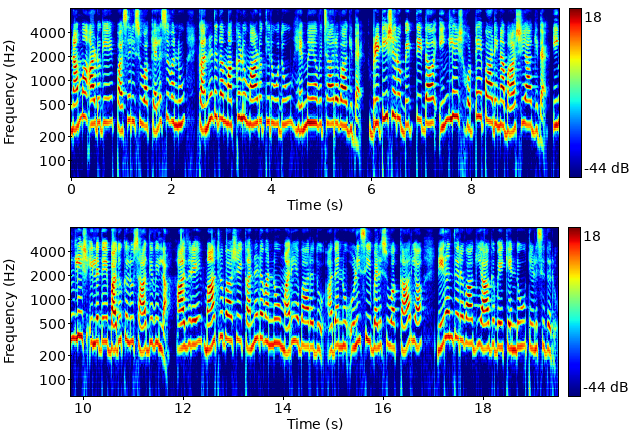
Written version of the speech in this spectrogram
ನಮ್ಮ ಅಡುಗೆ ಪಸರಿಸುವ ಕೆಲಸವನ್ನು ಕನ್ನಡದ ಮಕ್ಕಳು ಮಾಡುತ್ತಿರುವುದು ಹೆಮ್ಮೆಯ ವಿಚಾರವಾಗಿದೆ. ಬ್ರಿಟಿಷರು ಬಿತ್ತಿದ್ದ ಇಂಗ್ಲಿಷ್ ಹೊಟ್ಟೆಪಾಡಿನ ಭಾಷೆಯಾಗಿದೆ. ಇಂಗ್ಲಿಷ್ ಇಲ್ಲದೆ ಬದುಕಲು ಸಾಧ್ಯವಿಲ್ಲ. ಆದರೆ ಮಾತೃಭಾಷೆ ಕನ್ನಡವನ್ನು ಮರೆಯಬಾರದು. ಅದನ್ನು ಉಳಿಸಿ ಬೆಳೆಸುವ ಕಾರ್ಯ ನಿರಂತರವಾಗಿ ಆಗಬೇಕೆಂದು ತಿಳಿಸಿದರು.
